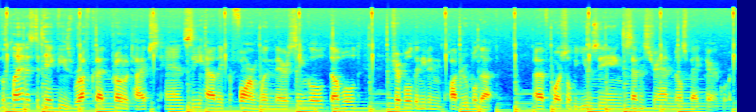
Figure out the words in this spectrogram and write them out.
the plan is to take these rough cut prototypes and see how they perform when they're single, doubled, tripled, and even quadrupled up. Uh, of course we'll be using 7 strand mil-spec paracord.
